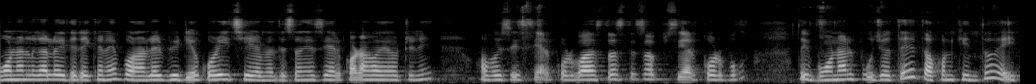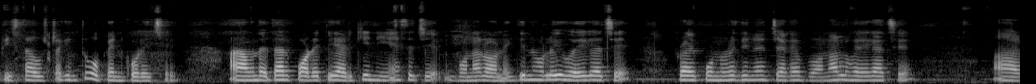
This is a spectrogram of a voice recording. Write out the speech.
বনাল গেল এদের এখানে। বনালের ভিডিও করেইছি, আপনাদের সঙ্গে শেয়ার করা হয়ে ওঠেনি। অবশ্যই শেয়ার করব, আস্তে আস্তে সব শেয়ার করব। তো এই বনাল পুজোতে তখন কিন্তু এই পিস্তা হাউসটা কিন্তু ওপেন করেছে। আর আমাদের তার পরেতেই আর কি নিয়ে এসেছে। বনাল অনেক দিন হলেই হয়ে গেছে। প্রায় পনেরো দিনের জায়গায় বনাল হয়ে গেছে। আর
